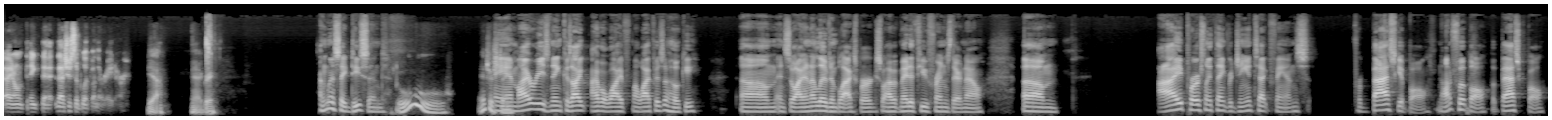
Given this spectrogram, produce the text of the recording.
I don't think that that's just a blip on the radar. Yeah, yeah, I agree. I'm going to say descend. Ooh, interesting. And my reasoning, because I, I have a wife, my wife is a Hokie. Um, and so I, and I lived in Blacksburg, so I've made a few friends there now. Um, I personally think Virginia Tech fans for basketball, not football, but basketball,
